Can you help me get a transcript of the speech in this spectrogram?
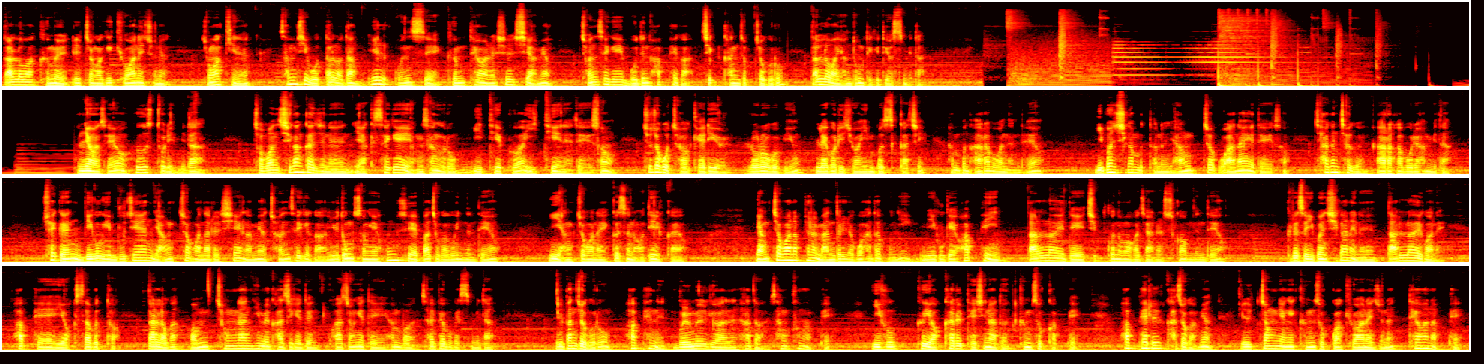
달러와 금을 일정하게 교환해주는 정확히는 35달러당 1온스의 금 태환을 실시하며 전 세계의 모든 화폐가 직간접적으로 달러와 연동되게 되었습니다. 안녕하세요. 흑스토리입니다. 저번 시간까지는 약 3개의 영상으로 ETF와 ETN에 대해서 추적오차 괴리율, 롤오버 비용, 레버리지와 인버스까지 한번 알아보았는데요. 이번 시간부터는 양적 완화에 대해서 차근차근 알아가 보려 합니다. 최근 미국이 무제한 양적 완화를 시행하며 전 세계가 유동성의 홍수에 빠져가고 있는데요. 이 양적 완화의 끝은 어디일까요? 양적 완화편을 만들려고 하다 보니 미국의 화폐인 달러에 대해 짚고 넘어가지 않을 수가 없는데요. 그래서 이번 시간에는 달러에 관해 화폐의 역사부터 달러가 엄청난 힘을 가지게 된 과정에 대해 한번 살펴보겠습니다. 일반적으로 화폐는 물물 교환을 하던 상품화폐, 이후 그 역할을 대신하던 금속화폐, 화폐를 가져가면 일정량의 금속과 교환해주는 태환화폐,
